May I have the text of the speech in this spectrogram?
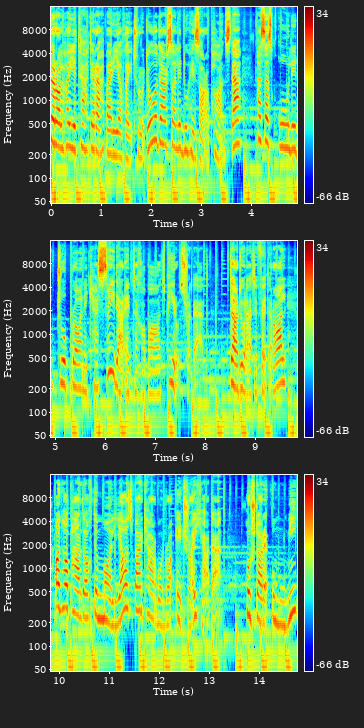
لیبرال های تحت رهبری آقای ترودو در سال 2015 پس از قول جبران کسری در انتخابات پیروز شدند. در دولت فدرال آنها پرداخت مالیات بر کربن را اجرایی کردند. هشدار عمومی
